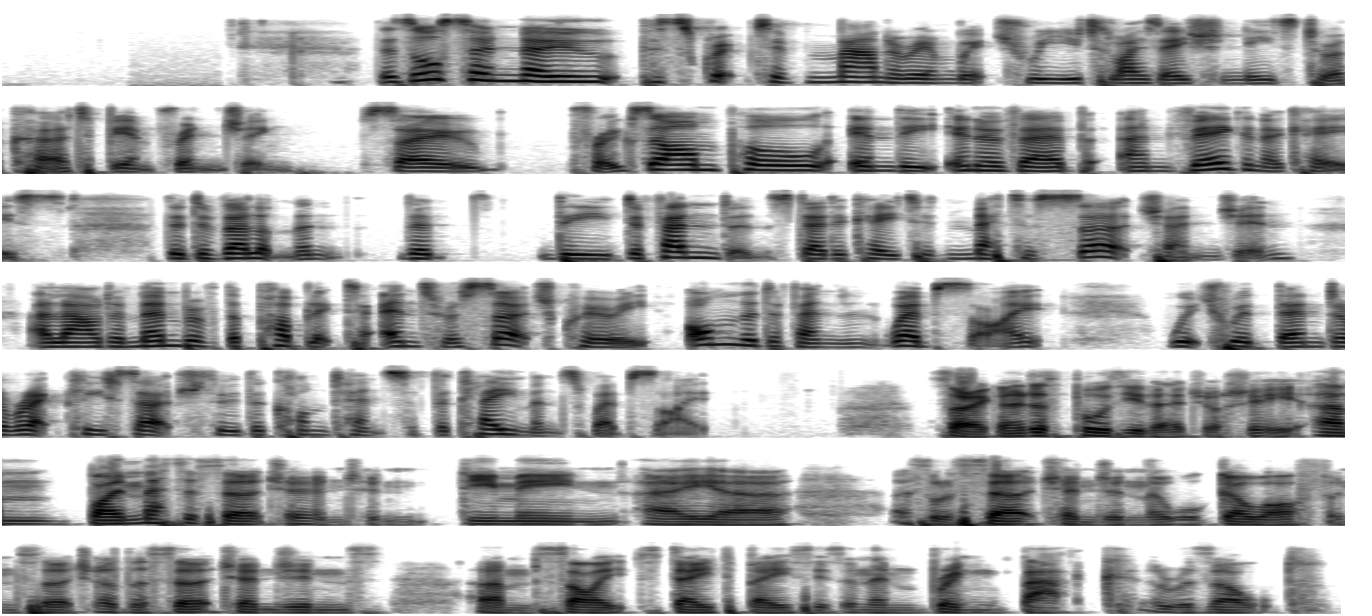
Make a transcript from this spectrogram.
There's also no prescriptive manner in which reutilization needs to occur to be infringing. So, for example, in the Innoweb and Wegener case, the development that the defendant's dedicated meta search engine allowed a member of the public to enter a search query on the defendant website, which would then directly search through the contents of the claimant's website. Sorry, can I just pause you there, Joshi? Um, by meta search engine, do you mean a uh, a sort of search engine that will go off and search other search engines, um, sites, databases, and then bring back a result?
